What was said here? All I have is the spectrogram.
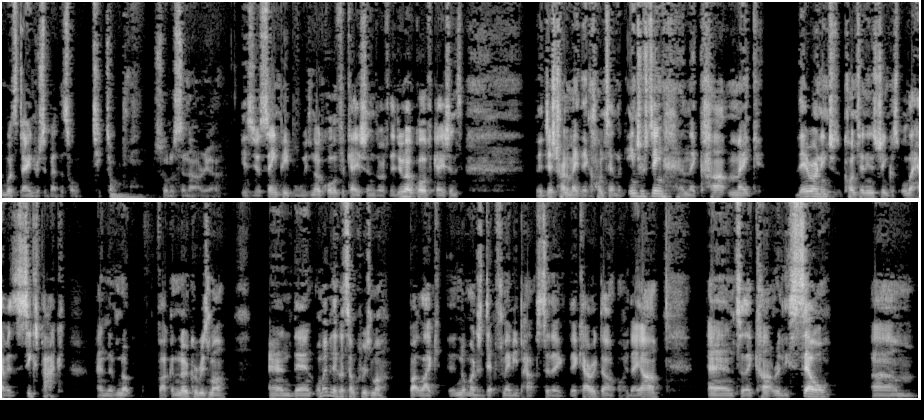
what's dangerous about this whole TikTok sort of scenario is you're seeing people with no qualifications, or if they do have qualifications, they're just trying to make their content look interesting, and they can't make their own content interesting because all they have is a six pack, and they've not fucking no charisma, and then or maybe they've got some charisma, but like not much depth maybe perhaps to their, their character or who they are, and so they can't really sell, um,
